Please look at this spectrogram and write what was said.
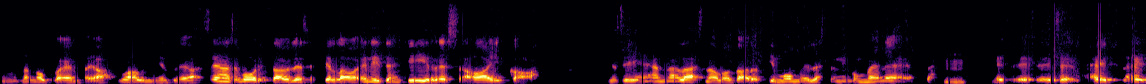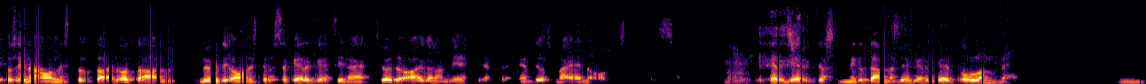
semmoista nopealta ja valmiilta ja sehän se voittaa yleensä, kellä on eniten kiireessä aikaa. Ja siihenhän nämä läsnäolotaidotkin mun mielestä niin kuin menee, että mm. Et, et, et se heitto siinä onnistu, tai tuota, lyyti onnistu, jos sä kerkeet siinä syötön aikana miettiä, että entä jos mä en onnistu tässä. Ja kerkee, jos niin tämmöisiä kerkee tulla, niin mm,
